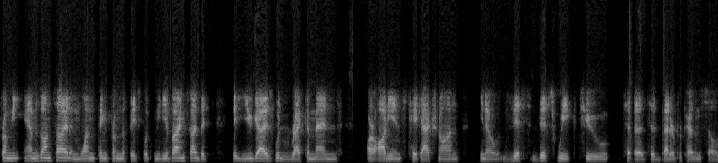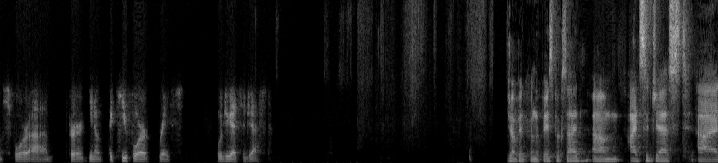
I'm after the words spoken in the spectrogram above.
from the Amazon side and one thing from the Facebook media buying side that that you guys would recommend our audience take action on you know this this week to to to better prepare themselves for uh, for you know the Q4 race. What would you guys suggest? Jump in from the Facebook side. Um, I'd suggest, uh,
